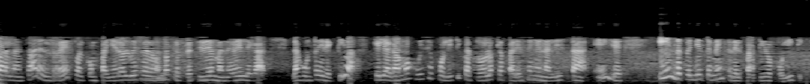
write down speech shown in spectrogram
para lanzar el reto al compañero Luis Redondo que preside de manera ilegal la Junta Directiva, que le hagamos juicio político a todos los que aparecen en la lista Engel independientemente del partido político.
